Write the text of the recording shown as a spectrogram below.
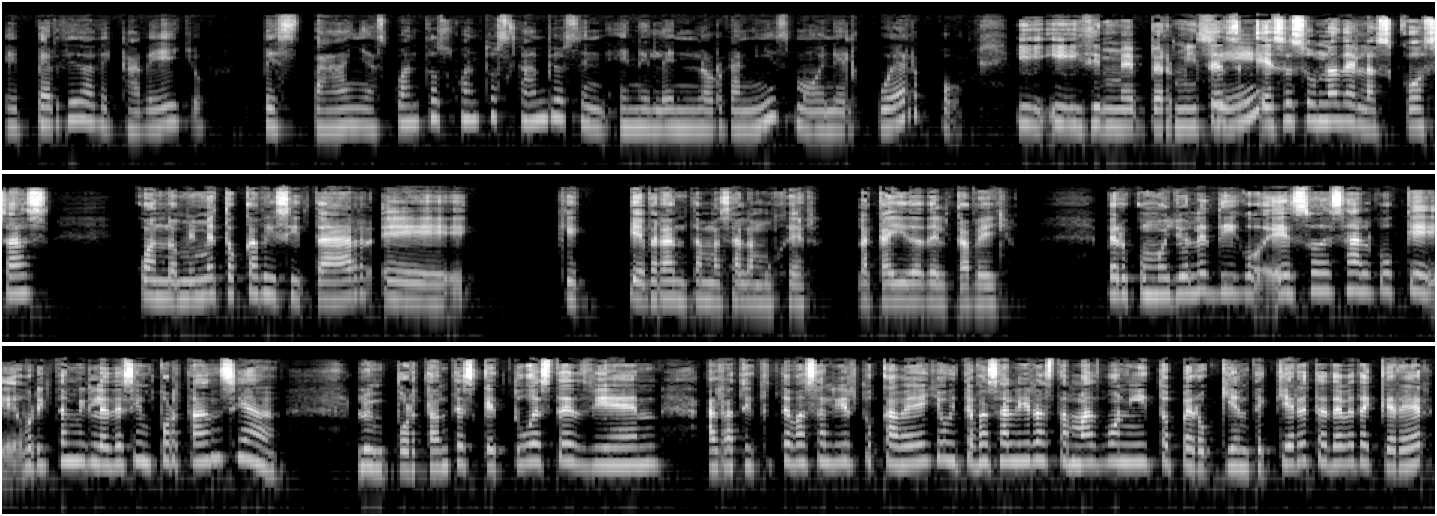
Eh, pérdida de cabello, pestañas, ¿cuántos, cuántos cambios en, en, el, en el organismo, en el cuerpo? Y, y si me permites, Sí. eso es una de las cosas cuando a mí me toca visitar eh, que quebranta más a la mujer, la caída del cabello. Pero como yo le digo, eso es algo que ahorita ni le des importancia. Lo importante es que tú estés bien, al ratito te va a salir tu cabello y te va a salir hasta más bonito, pero quien te quiere te debe de querer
